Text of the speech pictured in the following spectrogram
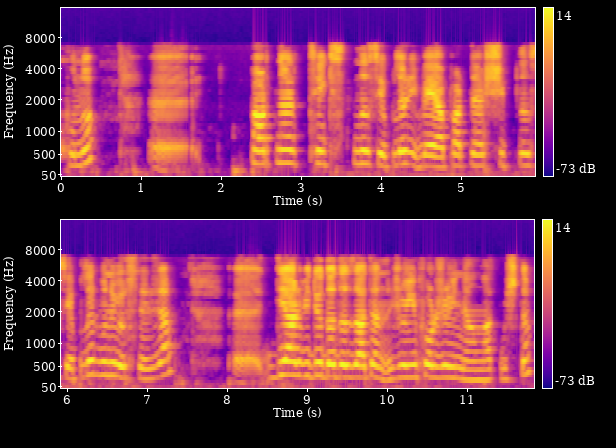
konu e, partner text nasıl yapılır veya partnership nasıl yapılır bunu göstereceğim. E, diğer videoda da zaten Join for Join'i anlatmıştım.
